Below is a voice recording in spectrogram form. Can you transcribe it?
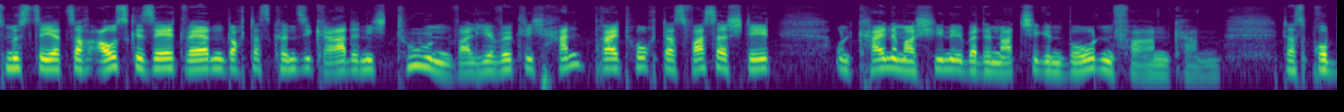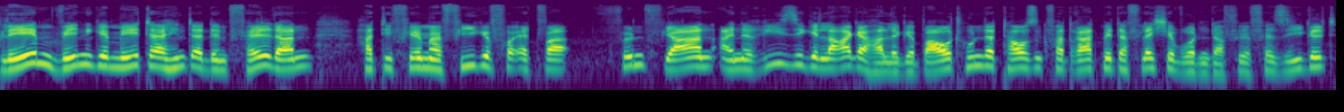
Das müsste jetzt auch ausgesät werden, doch das können sie gerade nicht tun, weil hier wirklich handbreit hoch das Wasser steht und keine Maschine über den matschigen Boden fahren kann. Das Problem, wenige Meter hinter den Feldern hat die Firma Fiege vor etwa fünf Jahren eine riesige Lagerhalle gebaut. 100.000 Quadratmeter Fläche wurden dafür versiegelt.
